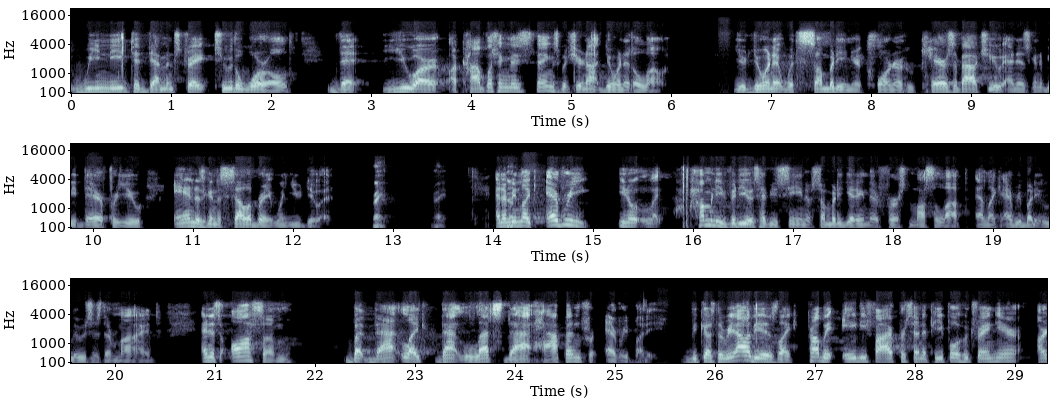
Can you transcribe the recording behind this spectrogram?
we need to demonstrate to the world that you are accomplishing these things, but you're not doing it alone. You're doing it with somebody in your corner who cares about you and is going to be there for you and is going to celebrate when you do it. Right. Right. And I mean, like every, you know, like how many videos have you seen of somebody getting their first muscle up and like everybody loses their mind? And it's awesome, but that like that lets that happen for everybody because the reality is like probably 85% of people who train here are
